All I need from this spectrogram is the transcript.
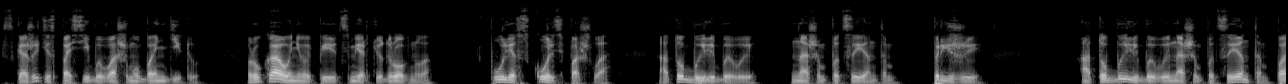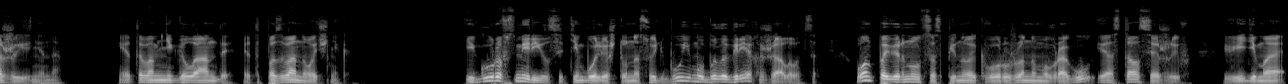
«Скажите спасибо вашему бандиту». Рука у него перед смертью дрогнула. Пуля вскользь пошла, а то были бы вы нашим пациентом прижи. А то были бы вы нашим пациентом пожизненно. Это вам не гланды, это позвоночник. Игуров смирился, тем более, что на судьбу ему было грех жаловаться. Он повернулся спиной к вооруженному врагу и остался жив. Видимо,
